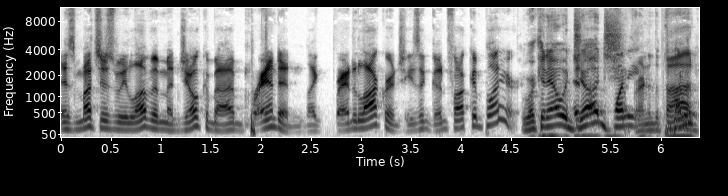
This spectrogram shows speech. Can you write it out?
as much as we love him and joke about it, Brandon, like Brandon Lockridge, he's a good fucking player. Working out with Judge. 20, Friend the pod.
